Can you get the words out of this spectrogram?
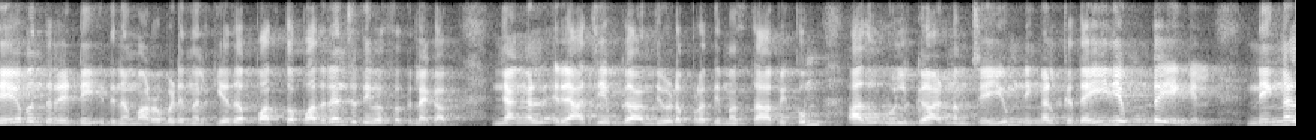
രേവന്ത് റെഡ്ഡി ഇതിന് മറുപടി നൽകിയത്. പത്തോ പതിനഞ്ച് ദിവസത്തിനകം ഞങ്ങൾ രാജീവ് ഗാന്ധിയുടെ പ്രതിമ സ്ഥാപിക്കും. അത് ഉദ്ഘാടനം ചെയ്യും. നിങ്ങൾക്ക് ധൈര്യമുണ്ട് എങ്കിൽ നിങ്ങൾ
